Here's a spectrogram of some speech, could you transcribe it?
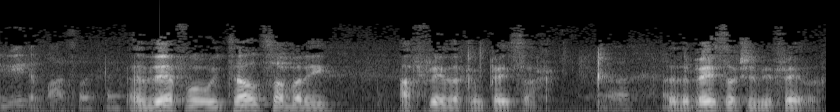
you eat the matzah like that? and therefore we tell somebody Afreilach and Pesach Uh, that the Pesach should be Freilach.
